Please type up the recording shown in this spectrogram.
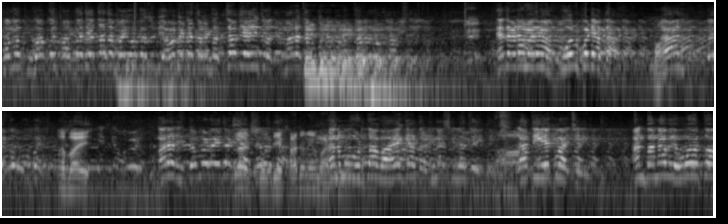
તમે ફુવા કોઈ ફાફા દેતા હતા ભાઈ બાજુ બેહો બેટા તમે બધા બે આવી તો મારા. એ દાડા મારા બોલ પડ્યા હતા હા? ભાઈ મારા રીતમ વાળા દાડા શું દેખાતું નહીં અને હું ઉડતા વાહે ગયા ધડીના શીલા જઈ. હતી રાતે એક વાગે. અને બનાવ એવો હતો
